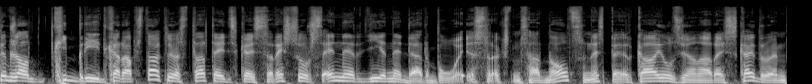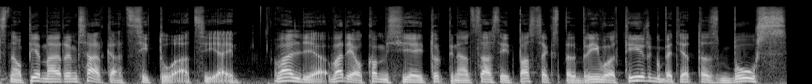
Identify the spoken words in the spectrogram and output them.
Diemžēl hibrīda kara apstākļos strateģiskais resurs enerģija nedarbojas. Rakstums Arnolds un SPRK iluzionārais skaidrojums nav piemērojams ārkārtas situācijai. Vaļa, var jau komisijai turpināt stāstīt pasakas par brīvo tirgu, bet ja tas būs,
